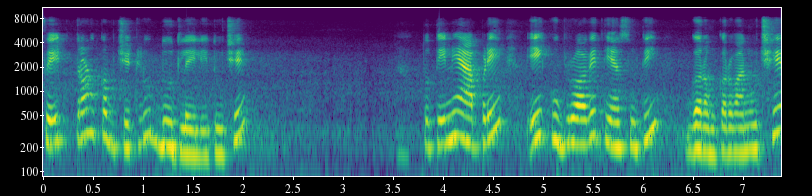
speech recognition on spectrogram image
ફેટ ત્રણ કપ જેટલું દૂધ લઈ લીધું છે. તો તેને આપણે એક ઉભરો આવે ત્યાં સુધી ગરમ કરવાનું છે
